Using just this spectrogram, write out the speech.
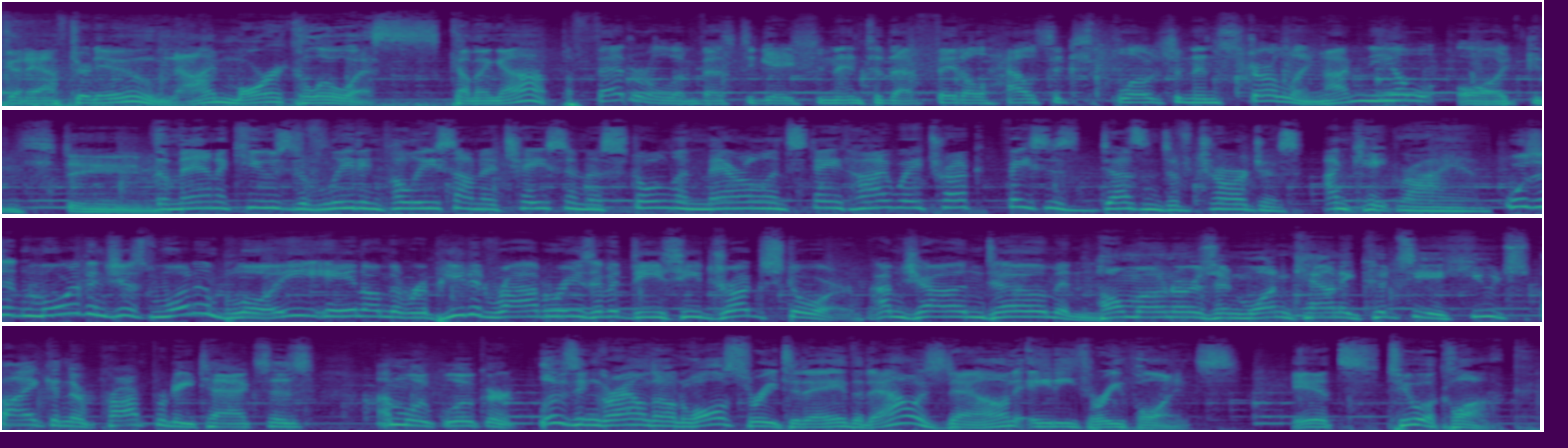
Good afternoon. I'm Mark Lewis. Coming up, a federal investigation into that fatal house explosion in Sterling. I'm Neil Augenstein. The man accused of leading police on a chase in a stolen Maryland state highway truck faces dozens of charges. I'm Kate Ryan. Was it more than just one employee in on the repeated robberies of a D.C. drugstore? I'm John Domen. Homeowners in one county could see a huge spike in their property taxes. I'm Luke Lukert. Losing ground on Wall Street today, the Dow is down 83 points. It's 2 o'clock.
